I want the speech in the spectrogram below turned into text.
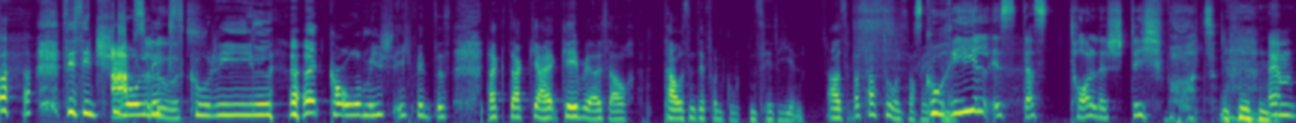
Sie sind schrullig, skurril, komisch. Ich finde das, da, da gäbe es auch tausende von guten Serien. Also, was hast du uns noch Skurril ist das tolle Stichwort. ähm,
